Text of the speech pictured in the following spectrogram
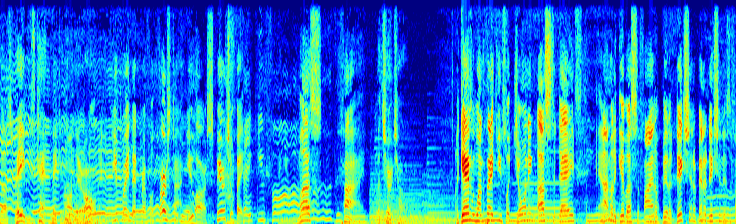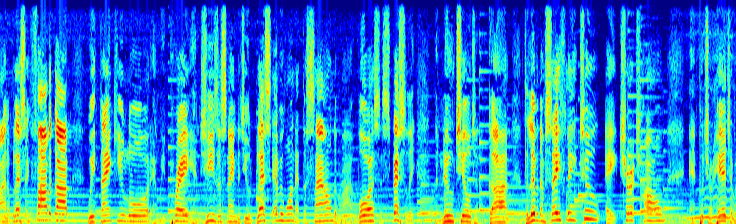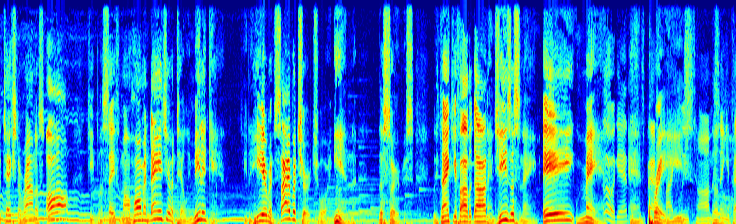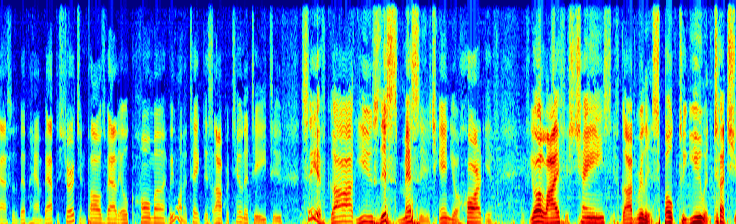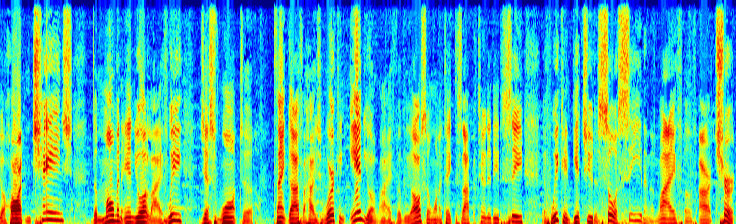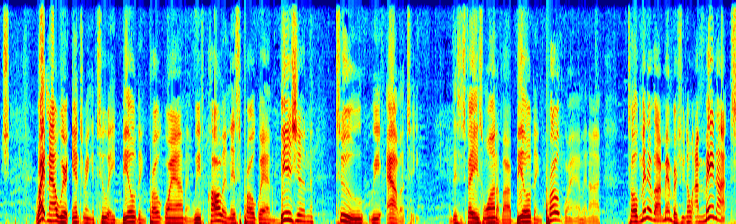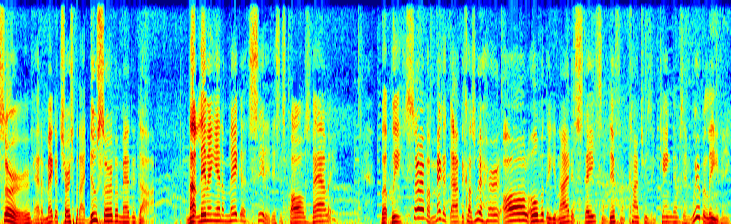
because babies can't make it on their own. And if you prayed that prayer for the first time, you are a spiritual baby. And you must find a church home. Again, we want to thank you for joining us today. And I'm going to give us a final benediction. A benediction is a final blessing. Father God, we thank you, Lord, and we pray in Jesus' name that you would bless everyone at the sound of my voice, especially the new children of God. Deliver them safely to a church home and put your hedge of protection around us all. Keep us safe from all harm and danger until we meet again, either here in Cyber Church or in the service. We thank you, Father God, in Jesus' name. Amen. Hello again. This and is Pastor praise Mike Lee Tom, the, the senior Lord. pastor of the Bethlehem Baptist Church in Pauls Valley, Oklahoma. We want to take this opportunity to see if God used this message in your heart, if if your life is changed, if God really spoke to you and touched your heart and changed the moment in your life, we just want to thank God for how He's working in your life, but we also want to take this opportunity to see if we can get you to sow a seed in the life of our church. Right now, we're entering into a building program, and we've calling this program Vision to Reality. And this is phase one of our building program. And I've told many of our members, you know, I may not serve at a mega church, but I do serve a mega God. Not living in a mega city. This is Pauls Valley. But we serve a mega God because we're heard all over the United States and different countries and kingdoms, and we're believing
